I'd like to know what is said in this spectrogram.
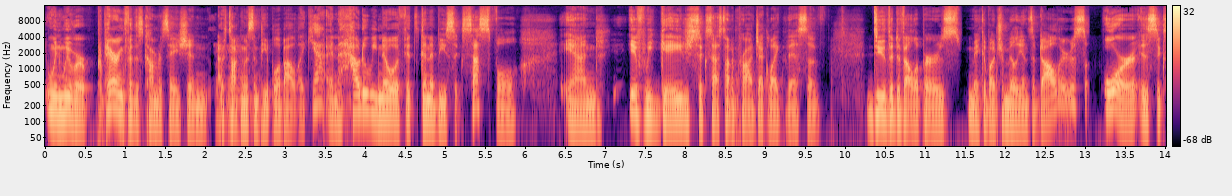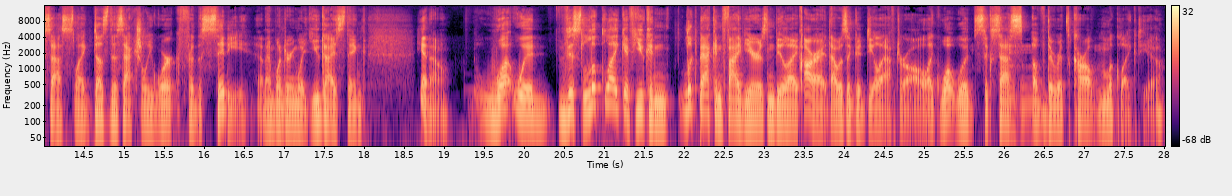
When we were preparing for this conversation, I was talking mm-hmm. with some people about like, yeah, and how do we know if it's going to be successful? And if we gauge success on a project like this of do the developers make a bunch of millions of dollars? Or is success like does this actually work for the city? And i'm wondering what you guys think. You know what would this look like if you can look back in five years and be like all right that was a good deal after all. Like what would success mm-hmm. of the ritz-carlton look like to you?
